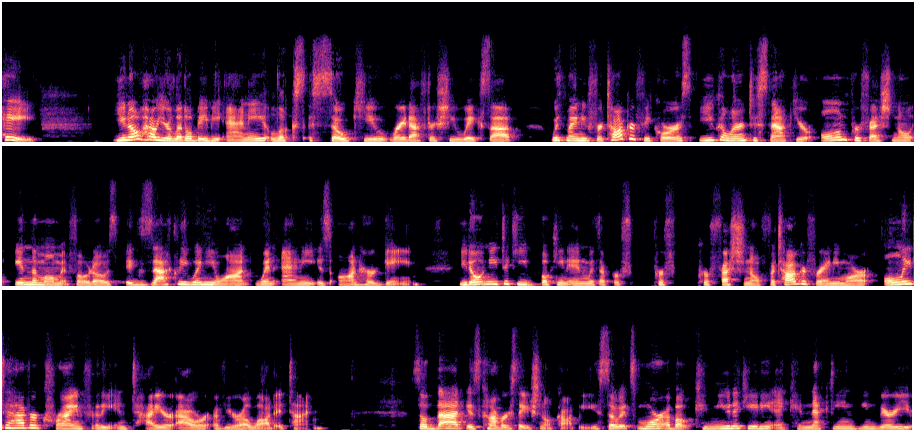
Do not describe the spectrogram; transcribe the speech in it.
Hey, you know how your little baby Annie looks so cute right after she wakes up? With my new photography course, you can learn to snap your own professional in the moment photos exactly when you want when Annie is on her game. You don't need to keep booking in with a prof- prof- professional photographer anymore, only to have her crying for the entire hour of your allotted time. So that is conversational copy. So it's more about communicating and connecting, being very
